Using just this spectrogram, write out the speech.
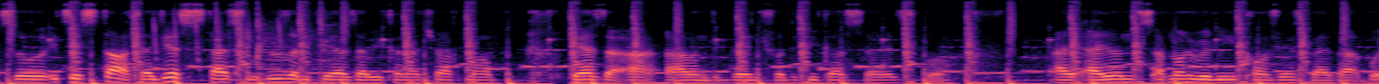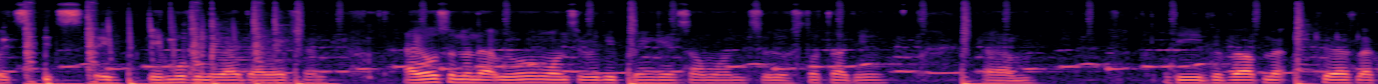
So it's a start. I guess that's those are the players that we can attract now. Players that are, are on the bench for the bigger sides, but I, I don't I'm not really convinced by that, but it's it's a, a move in the right direction. I also know that we won't want to really bring in someone to stutter the um, the development players like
